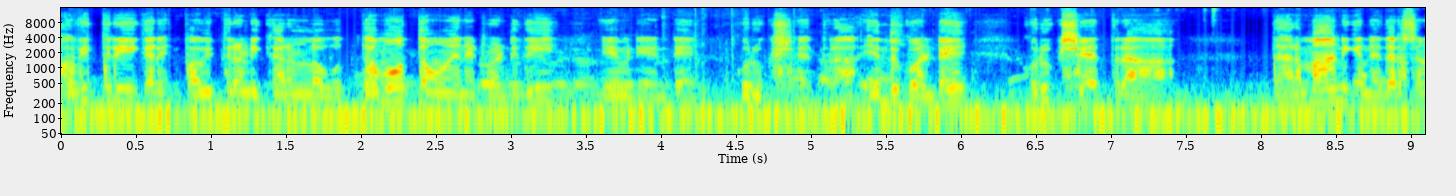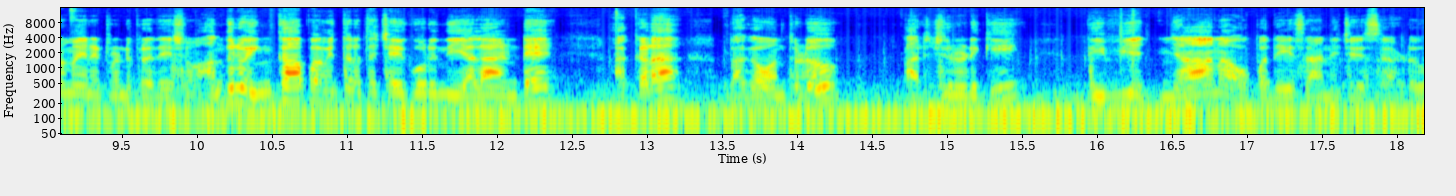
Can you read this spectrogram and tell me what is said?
పవిత్రీకరి పవిత్రీకరణలో ఉత్తమోత్తమైనటువంటిది ఏమిటి అంటే కురుక్షేత్ర. ఎందుకంటే కురుక్షేత్ర ధర్మానికి నిదర్శనమైనటువంటి ప్రదేశం. అందులో ఇంకా పవిత్రత చేకూరింది ఎలా అంటే అక్కడ భగవంతుడు అర్జునుడికి దివ్య జ్ఞాన ఉపదేశాన్ని చేశాడు.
